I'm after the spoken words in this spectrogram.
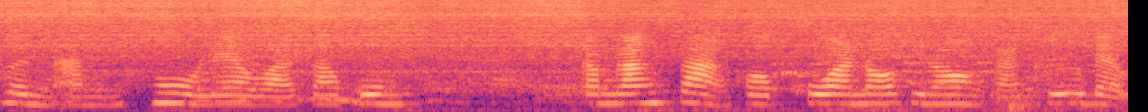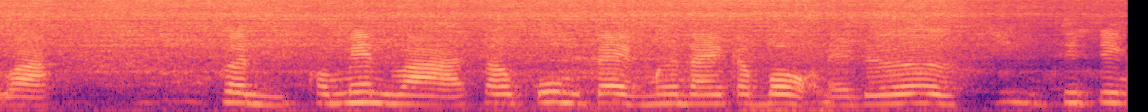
เพิ่นอันฮู้แล้วว่าเซากุ้งกำลังสร้างครอบครัวเนาะพี่น้องก็คือแบบว่า พิ่นคอมเมนต์ว่าเซากุ้งแต่งมือใดกระบอกในเด้อที่จริง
